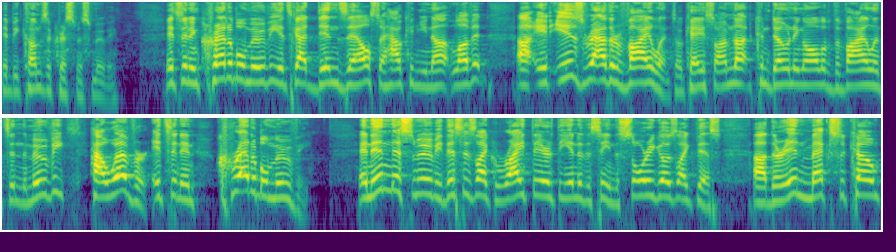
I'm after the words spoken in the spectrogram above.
It becomes a Christmas movie. It's an incredible movie. It's got Denzel, so how can you not love it? Uh, it is rather violent, okay? So I'm not condoning all of the violence in the movie. However, it's an incredible movie. And in this movie, this is like right there at the end of the scene. The story goes like this uh, They're in Mexico.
